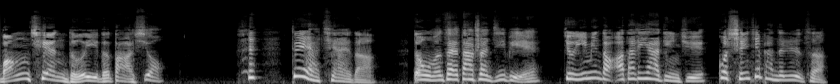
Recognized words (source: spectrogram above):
王倩得意的大笑：“哼，对呀，亲爱的，等我们再大赚几笔，就移民到澳大利亚定居，过神仙般的日子。”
